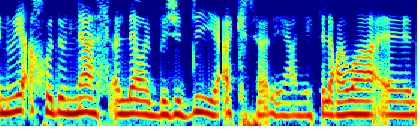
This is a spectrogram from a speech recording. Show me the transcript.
إنه ياخذوا الناس اللعب بجدية أكثر يعني في العوائل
